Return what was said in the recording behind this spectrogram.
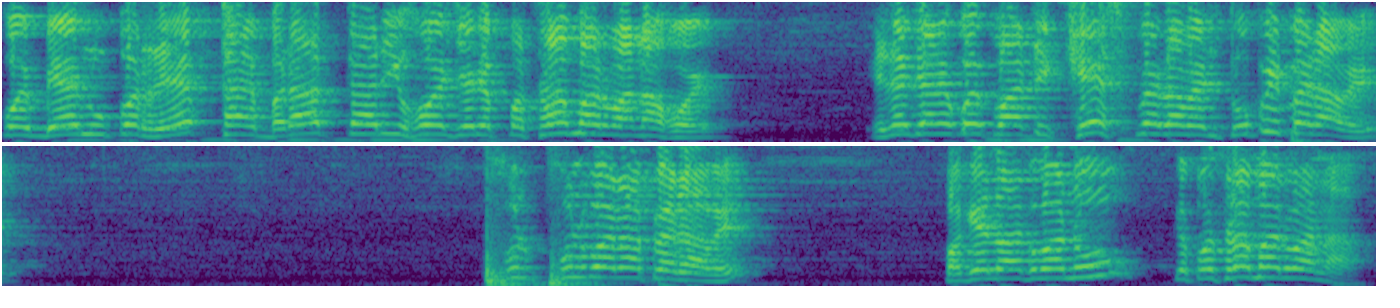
કોઈ બેન ઉપર રેપ થાય, બળાત્કારી હોય, જેને પથરા મારવાના હોય, એને જ્યારે કોઈ પાર્ટી ખેસ પહેરાવે ટોપી પહેરાવે, ફૂલ ફૂલવાળા પહેરાવે પગે લાગવાનું કે પથરા મારવાના?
